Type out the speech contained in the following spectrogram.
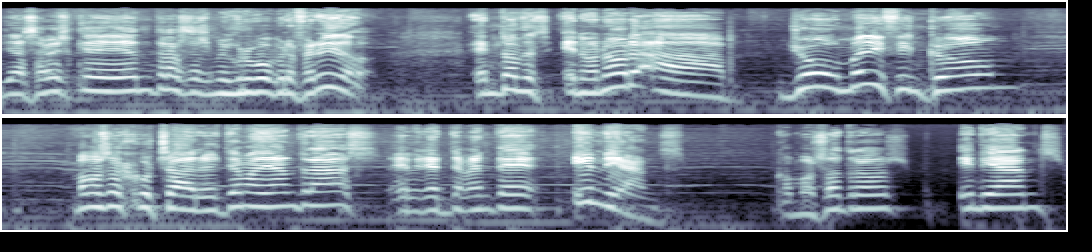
Ya sabéis que Anthrax es mi grupo preferido. Entonces, en honor a Joe Medicine Chrome, vamos a escuchar el tema de Anthrax, evidentemente Indians. Con vosotros, Indians.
